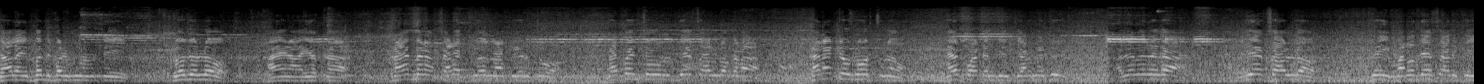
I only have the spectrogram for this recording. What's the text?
చాలా ఇబ్బంది పడుతున్నటువంటి రోజుల్లో ఆయన యొక్క గ్రామీణ సడక్ యోజన పేరుతో ప్రపంచం దేశాల్లో కూడా కనెక్టివ్ రోడ్స్ను ఏర్పాటు జరిగింది. అదేవిధంగా విదేశాల్లో ఈ మన దేశానికి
